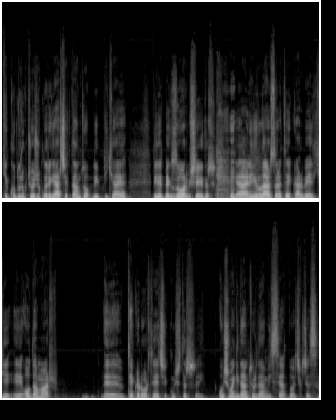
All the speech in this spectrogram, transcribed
ki kuduruk çocukları gerçekten toplayıp hikaye dinletmek zor bir şeydir. Yani yıllar sonra tekrar belki e, o damar e, tekrar ortaya çıkmıştır. Hoşuma giden türden bir hissiyat bu açıkçası.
